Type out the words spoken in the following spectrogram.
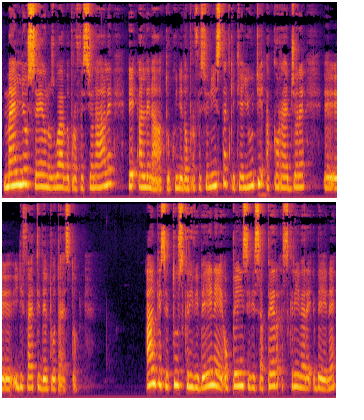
meglio se è uno sguardo professionale e allenato, quindi da un professionista che ti aiuti a correggere eh, i difetti del tuo testo. Anche se tu scrivi bene o pensi di saper scrivere bene,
